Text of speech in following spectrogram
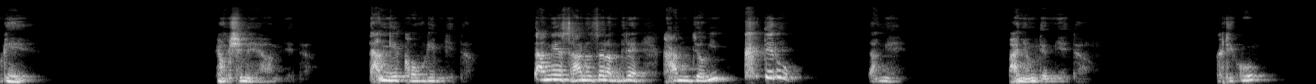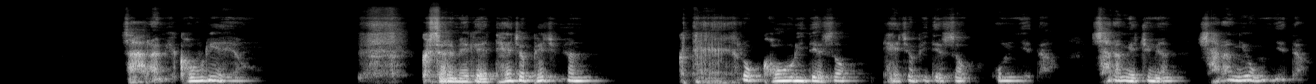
우리 명심해야 합니다. 땅이 거울입니다. 땅에 사는 사람들의 감정이 그대로 땅에 반영됩니다. 그리고 사람이 거울이에요. 그 사람에게 대접해주면 그대로 거울이 돼서 대접이 돼서 옵니다. 사랑해주면 사랑이 옵니다.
